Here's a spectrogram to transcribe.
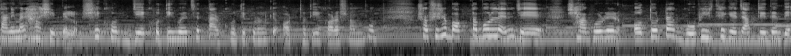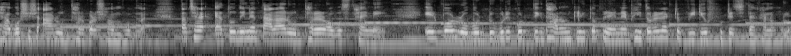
তানিমের হাসি পেল। সে যে ক্ষতি হয়েছে তার ক্ষতিপূরণকে অর্থ দিয়ে করা সম্ভব? সবশেষে বক্তা বললেন যে, সাগরের অতটা গভীর থেকে যাত্রীদের দেহাবশেষ আর উদ্ধার করা সম্ভব নয়। তাছাড়া এতদিনে তারা আর উদ্ধারের অবস্থায় নেই। এরপর রোবট ডুবুরি কর্তৃক ধারণকৃত প্লেনের ভিতরের একটা ভিডিও ফুটেজ দেখানো হলো।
